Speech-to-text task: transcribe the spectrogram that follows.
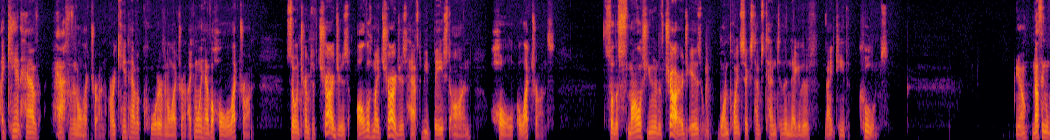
I can't have half of an electron or I can't have a quarter of an electron. I can only have a whole electron. So in terms of charges, all of my charges have to be based on whole electrons. So the smallest unit of charge is 1.6 times 10 to the negative 19th coulombs. You know, nothing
